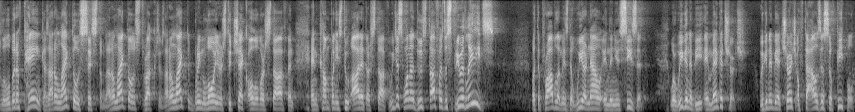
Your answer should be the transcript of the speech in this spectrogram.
a little bit of pain because I don't like those systems. I don't like those structures. I don't like to bring lawyers to check all of our stuff and, and companies to audit our stuff. We just want to do stuff as the Spirit leads. But the problem is that we are now in the new season where we're going to be a mega church. We're going to be a church of thousands of people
